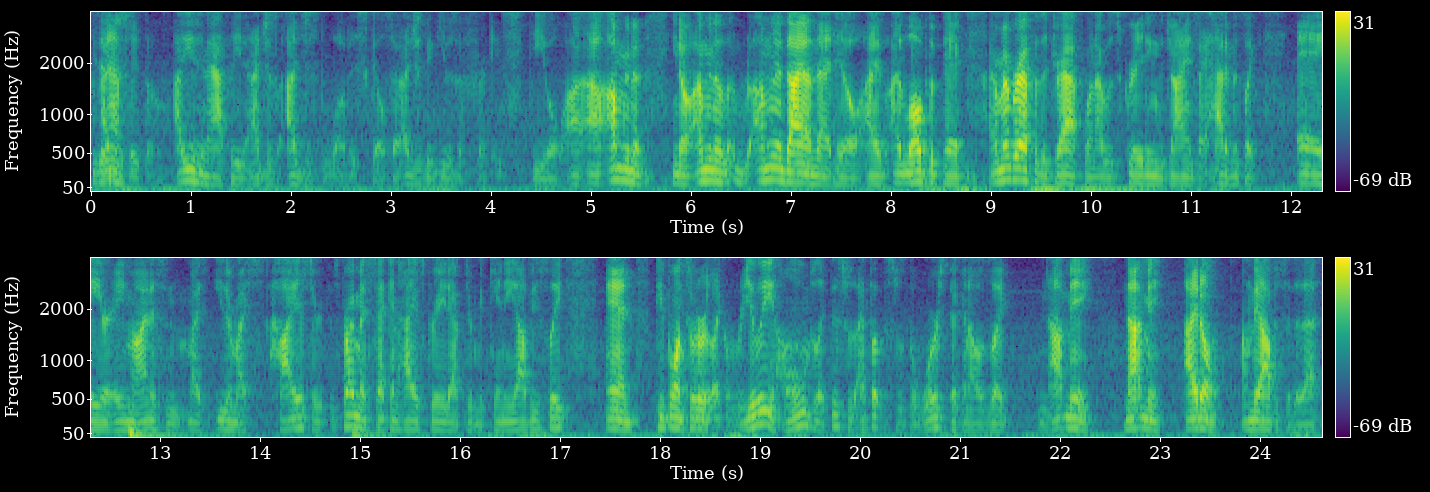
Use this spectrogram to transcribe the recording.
he's an I athlete, just, though. I, he's an athlete, and I just, I just love his skill set. I just think he was a freaking steal. I, am gonna, you know, I'm gonna, I'm gonna die on that hill. I, I love the pick. I remember after the draft when I was grading the Giants, I had him as like a or A minus, and my either my highest or it's probably my second highest grade after McKinney, obviously. And people on Twitter are like, "Really, Holmes? Like this was? I thought this was the worst pick." And I was like, "Not me, not me. I don't. I'm the opposite of that."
